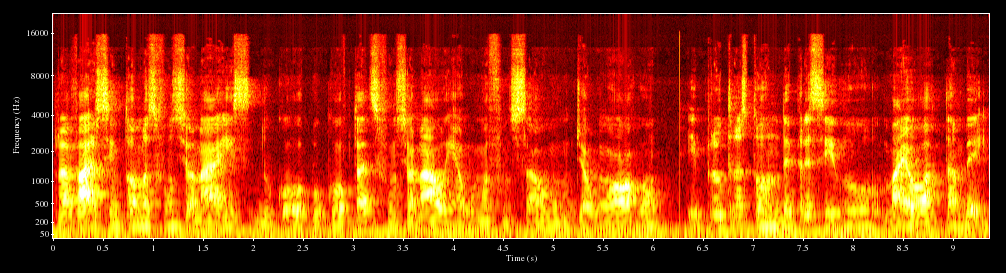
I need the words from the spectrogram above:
para vários sintomas funcionais do corpo, o corpo está disfuncional em alguma função de algum órgão, e para o transtorno depressivo maior também.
